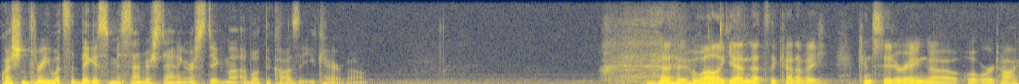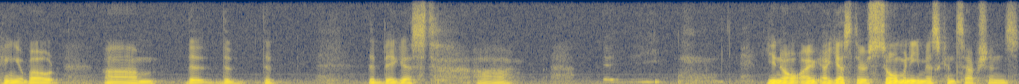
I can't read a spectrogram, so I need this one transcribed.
Question three: What's the biggest misunderstanding or stigma about the cause that you care about? well, again, that's a kind of a considering uh, what we're talking about. Um, the the the the biggest, uh, you know, I, I guess there's so many misconceptions,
